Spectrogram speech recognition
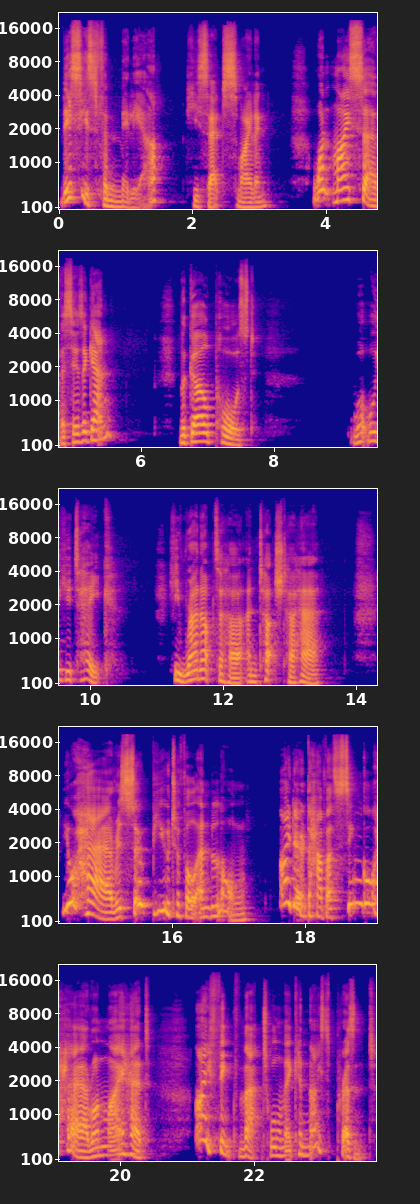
This is familiar, he said, smiling. Want my services again? The girl paused. What will you take? He ran up to her and touched her hair. Your hair is so beautiful and long. I don't have a single hair on my head. I think that will make a nice present.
